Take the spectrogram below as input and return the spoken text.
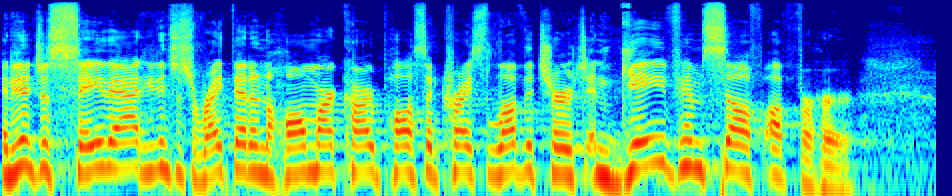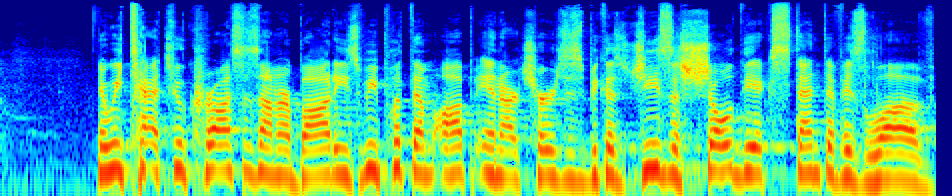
And he didn't just say that, he didn't just write that in a Hallmark card. Paul said Christ loved the church and gave himself up for her. And we tattoo crosses on our bodies, we put them up in our churches because Jesus showed the extent of his love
